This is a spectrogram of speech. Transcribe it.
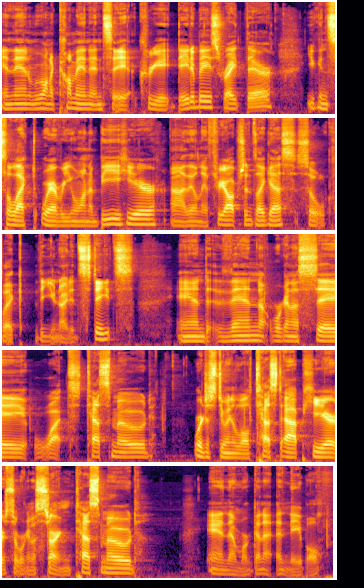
And then we wanna come in and say create database right there. You can select wherever you want to be here. Uh, they only have three options, I guess. So we'll click the United States. And then we're going to say what test mode. We're just doing a little test app here. So we're going to start in test mode and then we're going to enable.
